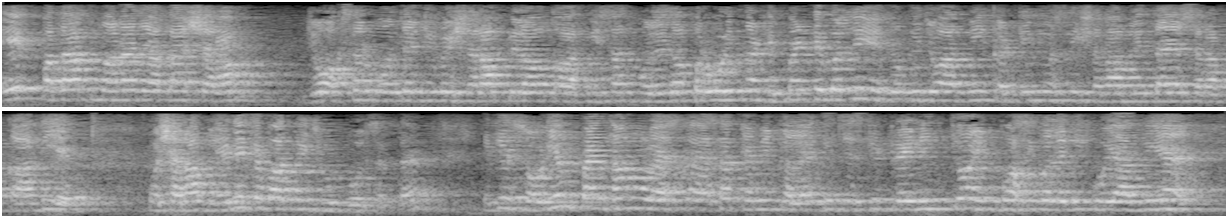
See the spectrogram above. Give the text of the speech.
एक पदार्थ माना जाता है शराब, जो अक्सर बोलते हैं कि भाई शराब पिलाओ तो आदमी सच बोलेगा, पर वो इतना डिपेंडेबल नहीं है, क्योंकि जो आदमी कंटिन्यूसली शराब लेता है शराब का आदि है वो शराब लेने के बाद भी झूठ बोल सकता है। लेकिन सोडियम, पैंथानॉल ऐसा ऐसा केमिकल है कि जिसकी ट्रेनिंग क्यों इम्पॉसिबल है कि कोई आदमी है,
